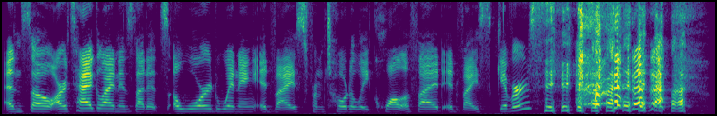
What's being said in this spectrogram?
And so our tagline is that it's award winning advice from totally qualified advice givers.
